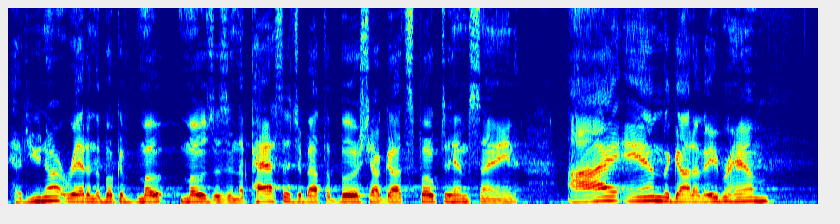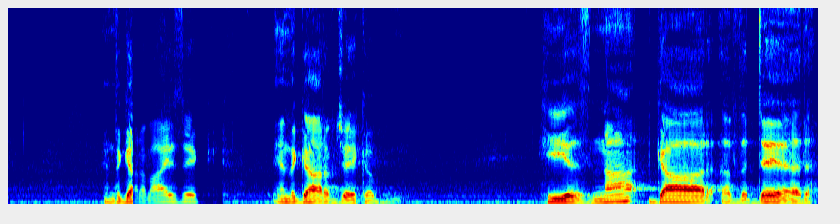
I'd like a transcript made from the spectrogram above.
Have you not read in the book of Mo- Moses, in the passage about the bush, how God spoke to him, saying, I am the God of Abraham, and the God of Isaac, and the God of Jacob? He is not God of the dead,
